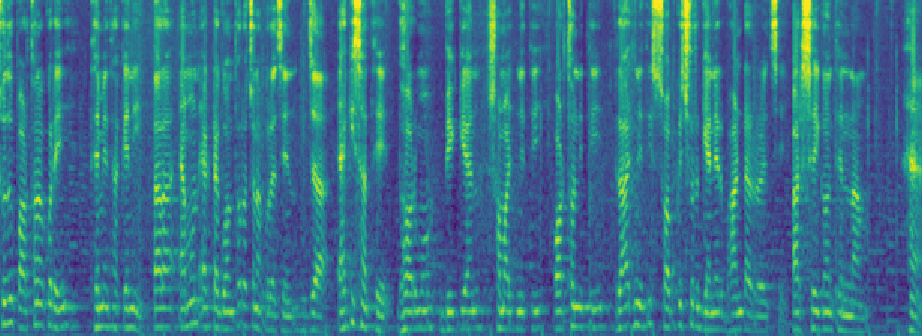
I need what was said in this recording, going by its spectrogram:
শুধু প্রার্থনা করেই থেমে থাকেনি, তারা এমন একটা গ্রন্থ রচনা করেছেন, যা একই সাথে ধর্ম, বিজ্ঞান, সমাজনীতি, অর্থনীতি, রাজনীতি সবকিছুর জ্ঞানের ভাণ্ডার রয়েছে। আর সেই গ্রন্থের নাম হ্যাঁ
